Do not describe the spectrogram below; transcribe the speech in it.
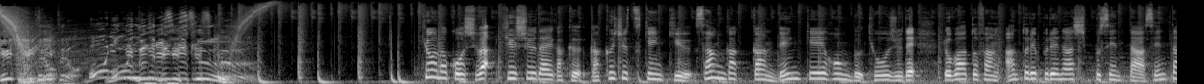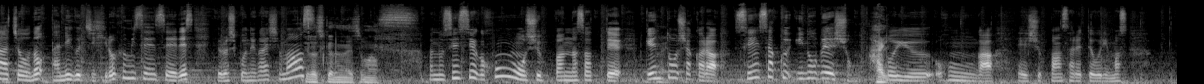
今日の講師は九州大学学術研究産学官連携本部教授でロバート・ファン・アントレプレナーシップセンターセンター長の谷口博文先生です。よろしくお願いします。よろしくお願いします。あの先生が本を出版なさって幻冬社から制作イノベーションという本がえー出版されております、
